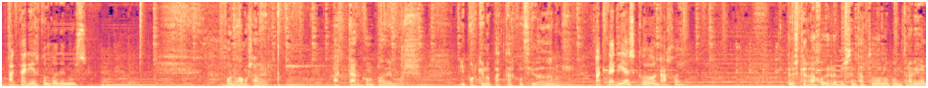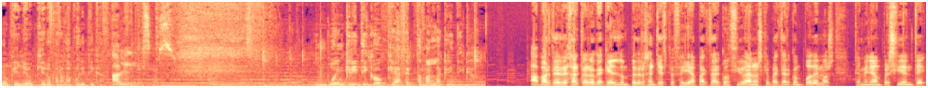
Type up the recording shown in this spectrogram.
¿Pactarías con Podemos? Bueno, vamos a ver. Pactar con Podemos. ¿Y por qué no pactar con Ciudadanos? ¿Pactarías con Rajoy? Pero es que Rajoy representa todo lo contrario a lo que yo quiero para la política. Pablo Iglesias. Un buen crítico que acepta mal la crítica. Aparte de dejar claro que aquel don Pedro Sánchez prefería pactar con Ciudadanos que pactar con Podemos, también era un presidente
